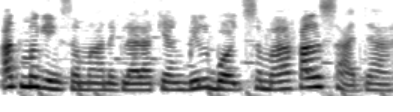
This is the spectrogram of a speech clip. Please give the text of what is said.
at maging sa mga naglalaki ang billboard sa mga kalsada.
